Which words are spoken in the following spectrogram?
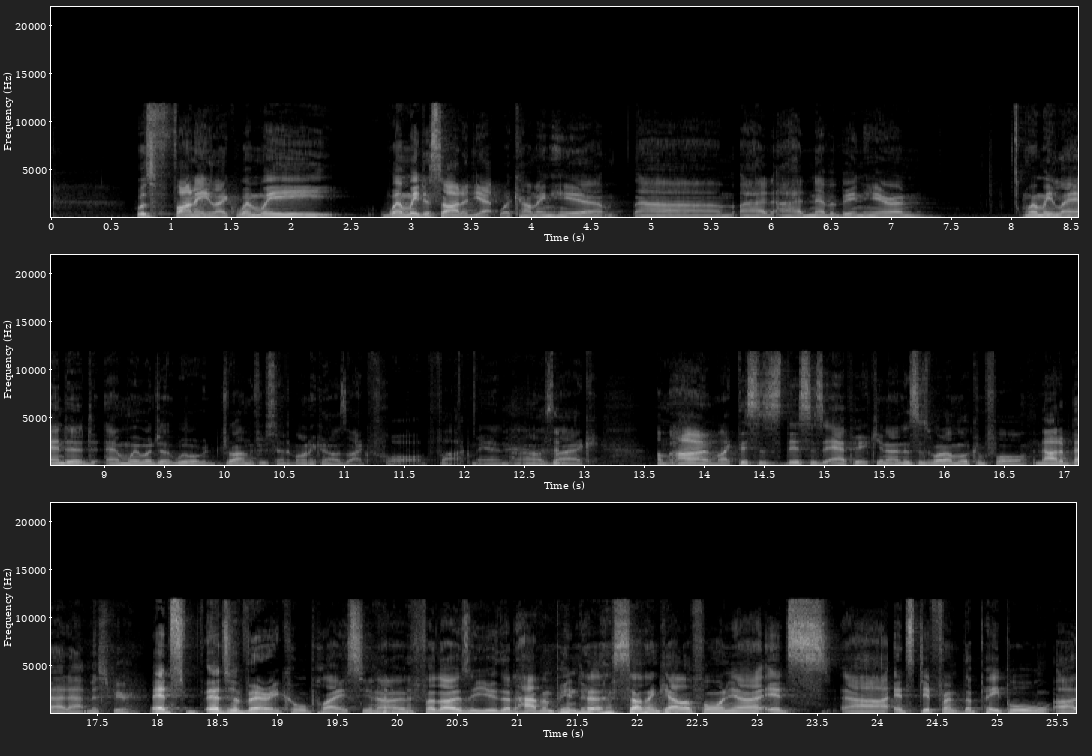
it was funny. Like when we when we decided, yeah, we're coming here. Um, I had I had never been here, and when we landed and we were just, we were driving through Santa Monica, I was like, "Oh fuck, man!" I was like, "I'm home. Like this is this is epic. You know, this is what I'm looking for." not a bad atmosphere It's it's a very cool place, you know. For those of you that haven't been to Southern California, it's uh, it's different. The people, uh,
